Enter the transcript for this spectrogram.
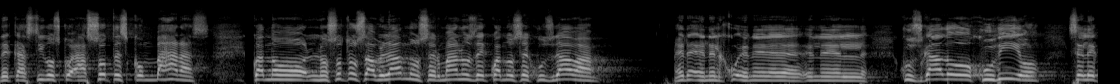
de castigos, azotes con varas. Cuando nosotros hablamos, hermanos, de cuando se juzgaba en, el, en, el, juzgado judío se le,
